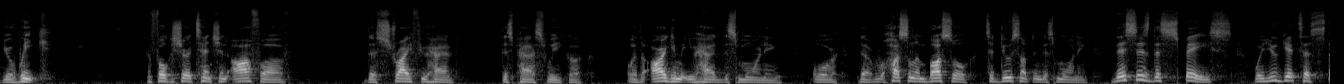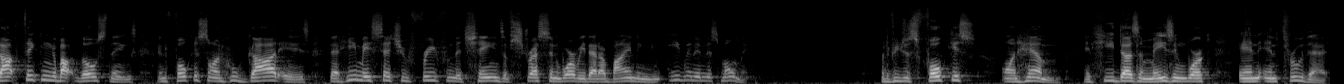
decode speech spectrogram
your week and focus your attention off of the strife you had this past week or, or the argument you had this morning or the hustle and bustle to do something this morning. This is the space where you get to stop thinking about those things and focus on who God is, that He may set you free from the chains of stress and worry that are binding you, even in this moment. But if you just focus on Him, and He does amazing work in and through that.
